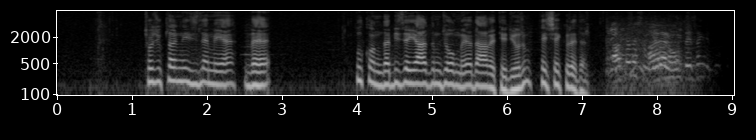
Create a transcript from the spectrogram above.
çocuklarını izlemeye ve bu konuda bize yardımcı olmaya davet ediyorum. Teşekkür ederim. Arkadaşım git.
